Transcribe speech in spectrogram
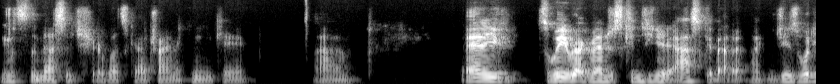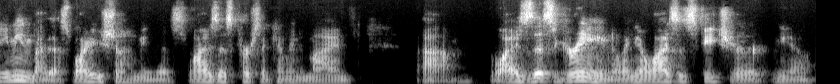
what's the message here? What's God trying to communicate? Um, and you, so we recommend just continue to ask about it. Like, Jesus, what do you mean by this? Why are you showing me this? Why is this person coming to mind? Um, why is this green? Or, you know, why is this feature? You know,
